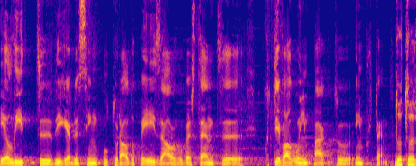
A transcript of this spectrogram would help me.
elite, digamos assim, cultural do país, algo bastante que teve algum impacto importante. Doutor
